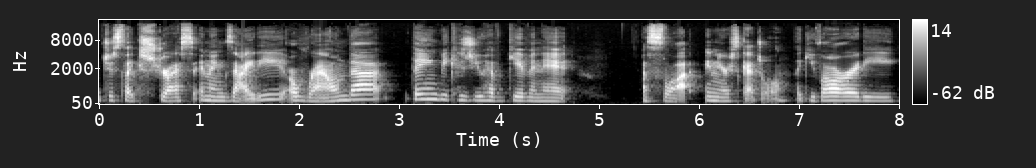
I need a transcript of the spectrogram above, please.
just like stress and anxiety around that thing because you have given it a slot in your schedule. Like you've already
